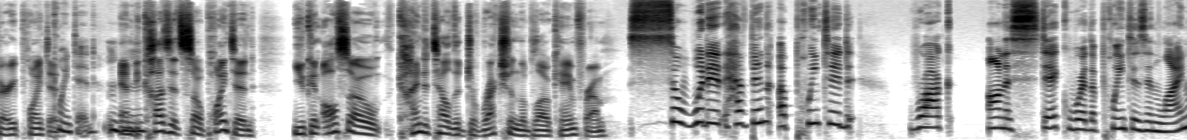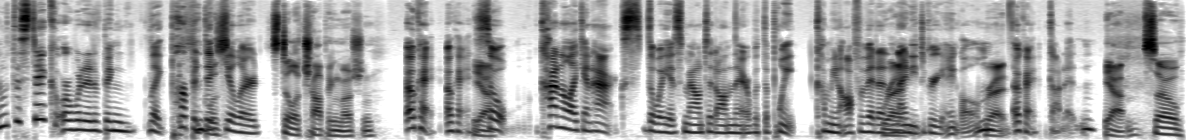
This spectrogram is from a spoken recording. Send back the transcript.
very pointed. pointed Mhm. And because it's so pointed, you can also kind of tell the direction the blow came from. so would it have been a pointed rock on a stick where the point is in line with the stick or would it have been like perpendicular Still a chopping motion. okay okay Yeah. so kind of like an axe the way it's mounted on there with the point coming off of it at Right. a 90 degree angle Right. okay got it Yeah. So,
